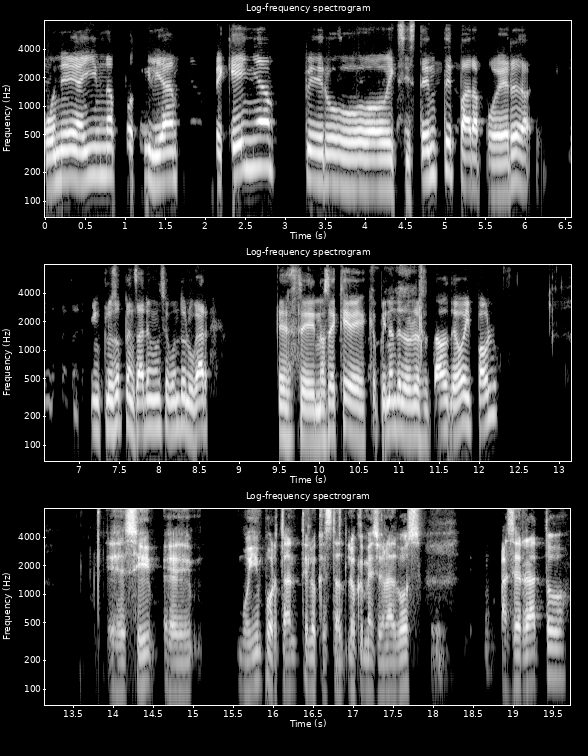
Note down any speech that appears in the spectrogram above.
pone ahí una posibilidad pequeña pero existente para poder incluso pensar en un segundo lugar. Este, no sé qué, qué opinan de los resultados de hoy, Pablo. Eh, sí, eh, muy importante lo que está, lo que mencionas vos. Hace rato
